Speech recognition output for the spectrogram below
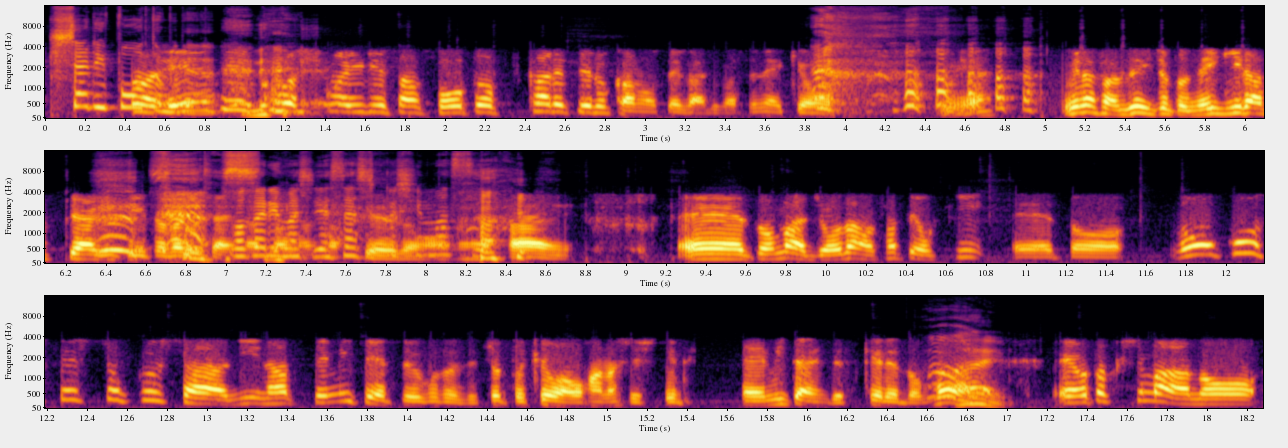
記者リポー、ートみたいな。黒島入江さん、相当疲れてる可能性がありますね、今日。ね皆さん、ぜひちょっとねぎらってあげていただきたいわかりました優しくしますはい。えーとまあ、冗談はさておき、えー、と濃厚接触者になってみてということで、ちょっと今日はお話ししてみ、えーみたいんですけれども、はい。えー私、まああの、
